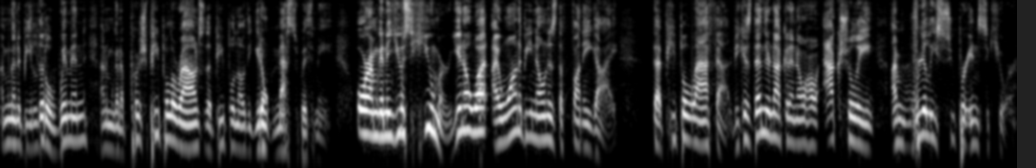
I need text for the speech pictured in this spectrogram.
I'm gonna be little women and I'm gonna push people around so that people know that you don't mess with me. Or I'm gonna use humor. You know what? I wanna be known as the funny guy that people laugh at because then they're not going to know how actually I'm really super insecure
